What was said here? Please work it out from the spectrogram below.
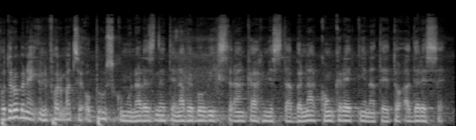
Podrobné informace o průzkumu naleznete na webových stránkách města Brna, konkrétně na této adrese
